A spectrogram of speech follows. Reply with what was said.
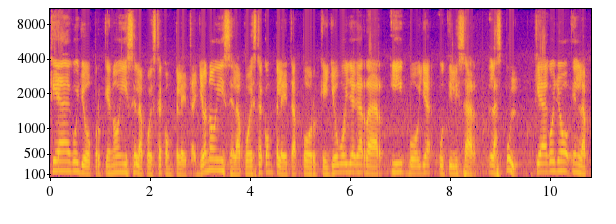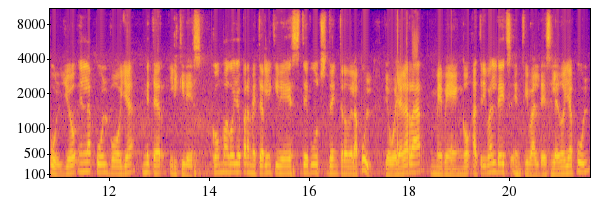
¿Qué hago yo? ¿Por qué no hice la apuesta completa? Yo no hice la apuesta completa porque yo voy a agarrar y voy a utilizar las pool. ¿Qué hago yo en la pool? Yo en la pool voy a meter liquidez. ¿Cómo hago yo para meter liquidez de boots dentro de la pool? Yo voy a agarrar, me vengo a Tribal en Tribal le doy a Pool,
